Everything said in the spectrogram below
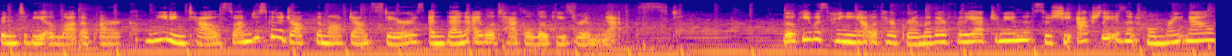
Load happened to be a lot of our cleaning towels, so I'm just to drop them off downstairs and then I will tackle Loki's room next. Loki was hanging out with her grandmother for the afternoon, so she actually isn't home right now,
